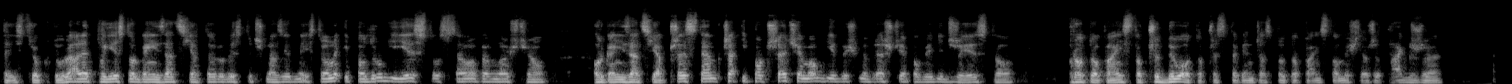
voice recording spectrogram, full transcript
tej struktury, ale to jest organizacja terrorystyczna z jednej strony i po drugie jest to z całą pewnością organizacja przestępcza i po trzecie moglibyśmy wreszcie powiedzieć, że jest to protopaństwo, czy było to przez pewien czas protopaństwo. Myślę, że także e,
